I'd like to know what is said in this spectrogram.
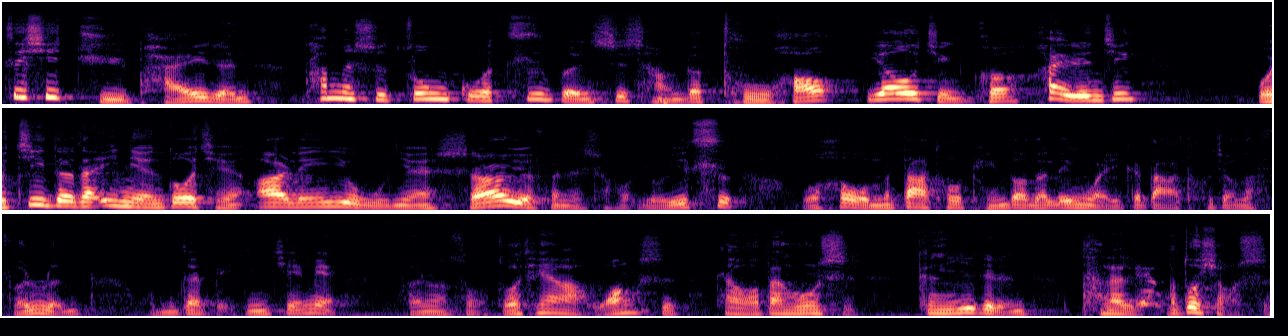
这些举牌人他们是中国资本市场的土豪、妖精和害人精。”我记得在一年多前，二零一五年十二月份的时候，有一次我和我们大头频道的另外一个大头叫做冯仑，我们在北京见面。冯仑说：“昨天啊，王石在我办公室跟一个人谈了两个多小时，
